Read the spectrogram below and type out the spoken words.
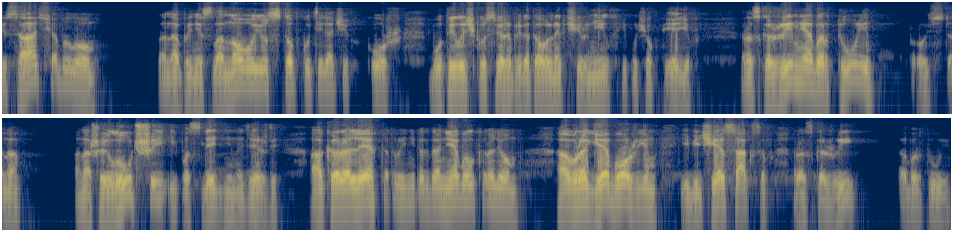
писать о былом. Она принесла новую стопку телячьих кож, бутылочку свежеприготовленных чернил и пучок перьев. Расскажи мне об Артуре, просит она о нашей лучшей и последней надежде, о короле, который никогда не был королем, о враге Божьем и биче саксов. Расскажи об Артуре.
